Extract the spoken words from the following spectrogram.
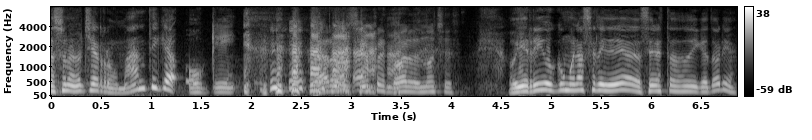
¿Esta es una noche romántica o qué? Claro, siempre, todas las noches. Oye, Rigo, ¿cómo nace la idea de hacer estas dedicatorias?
